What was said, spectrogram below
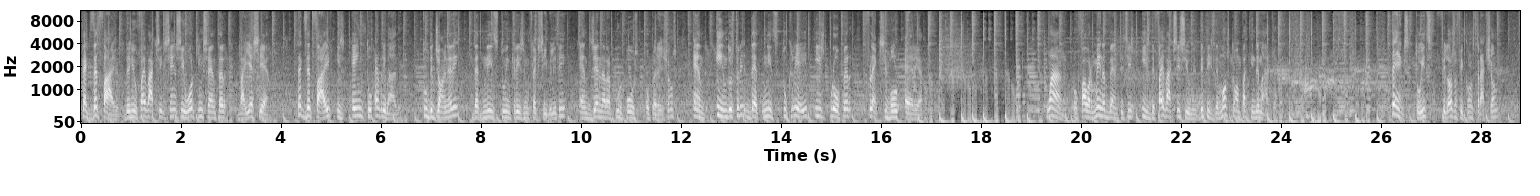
TechZ5, the new 5-axis CNC working center by SCM. TechZ5 is aimed to everybody, to the joinery that needs to increase in flexibility and general purpose operations, and industry that needs to create its proper flexible area. One of our main advantages is the 5-axis unit that is the most compact in the market. Thanks to its philosophy construction,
